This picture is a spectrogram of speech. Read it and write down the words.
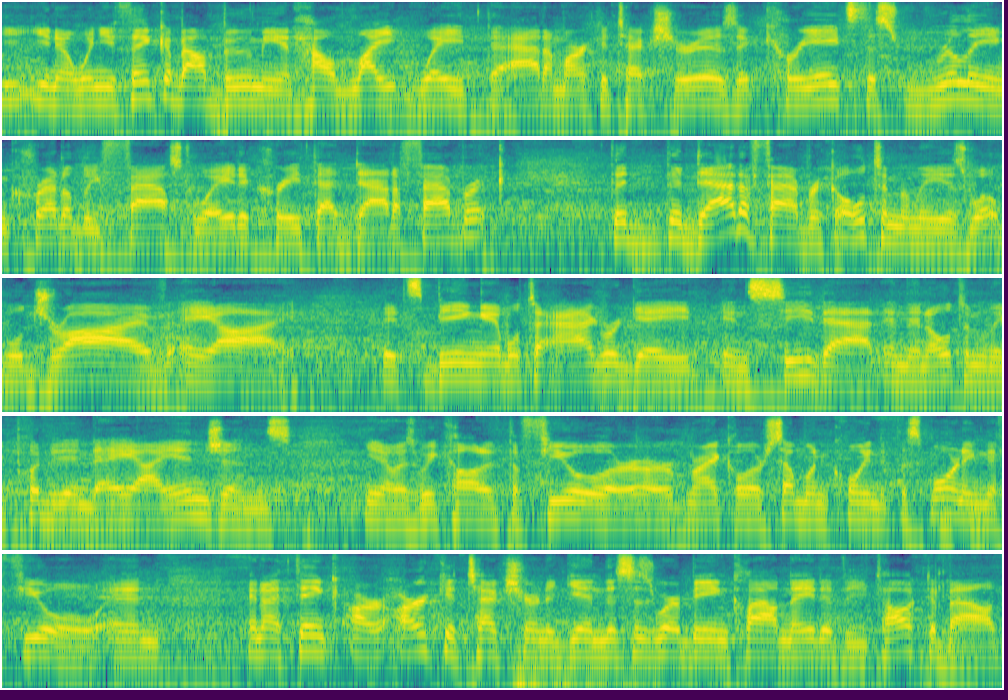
you, you know, when you think about Boomi and how lightweight the Atom architecture is, it creates this really incredibly fast way to create that data fabric. The, the data fabric ultimately is what will drive AI. It's being able to aggregate and see that and then ultimately put it into AI engines, you know, as we call it the fuel, or, or Michael or someone coined it this morning, the fuel. And, and I think our architecture, and again, this is where being cloud native that you talked about,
